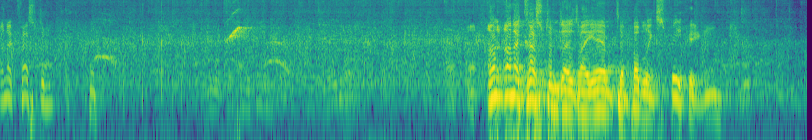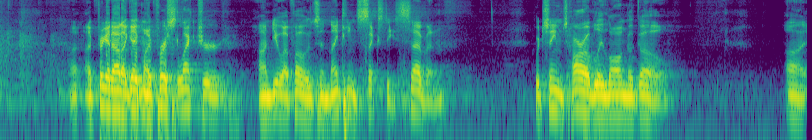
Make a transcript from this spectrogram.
Unaccustomed. Un- unaccustomed as I am to public speaking, I, I figured out I gave my first lecture on UFOs in 1967, which seems horribly long ago. Uh,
